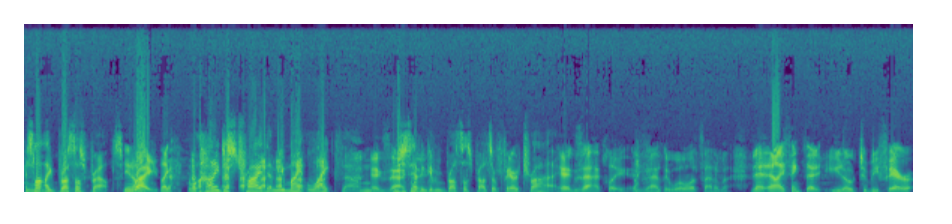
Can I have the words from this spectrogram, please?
It's not like Brussels sprouts, you know. Right. Like, well, honey, just try them. You might like them. Exactly. You just haven't given Brussels sprouts a fair try. Exactly, exactly. well, what's that about? And I think that, you know, to be fair,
